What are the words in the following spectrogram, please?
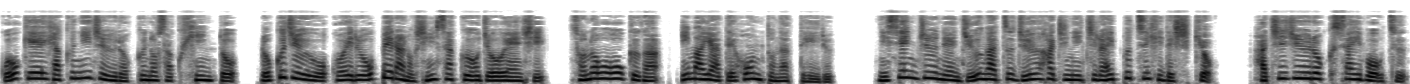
合計126の作品と60を超えるオペラの新作を上演し、その多くが今や手本となっている。2010年10月18日ライプツヒで死去。86歳没。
